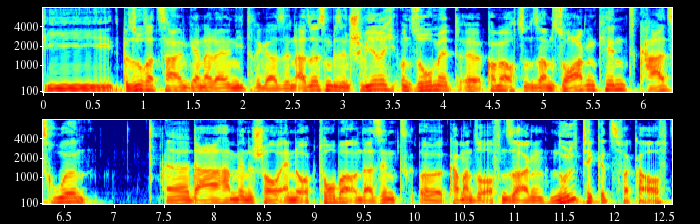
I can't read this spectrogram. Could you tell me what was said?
die Besucherzahlen generell niedriger sind. Also ist ein bisschen schwierig und somit äh, kommen wir auch zu unserem Sorgenkind Karlsruhe. Äh, da haben wir eine Show Ende Oktober und da sind, äh, kann man so offen sagen, null Tickets verkauft.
